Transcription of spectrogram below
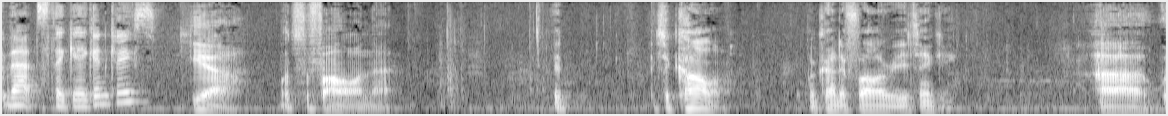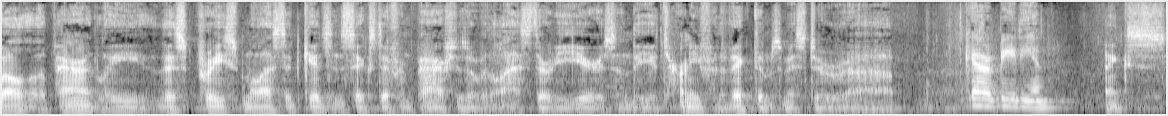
That's the Gagan case? Yeah. What's the follow on that? It's a column. What kind of follow are you thinking? Uh, well, apparently this priest molested kids in six different parishes over the last 30 years, and the attorney for the victims, Mr. Uh, Garabedian. thanks,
